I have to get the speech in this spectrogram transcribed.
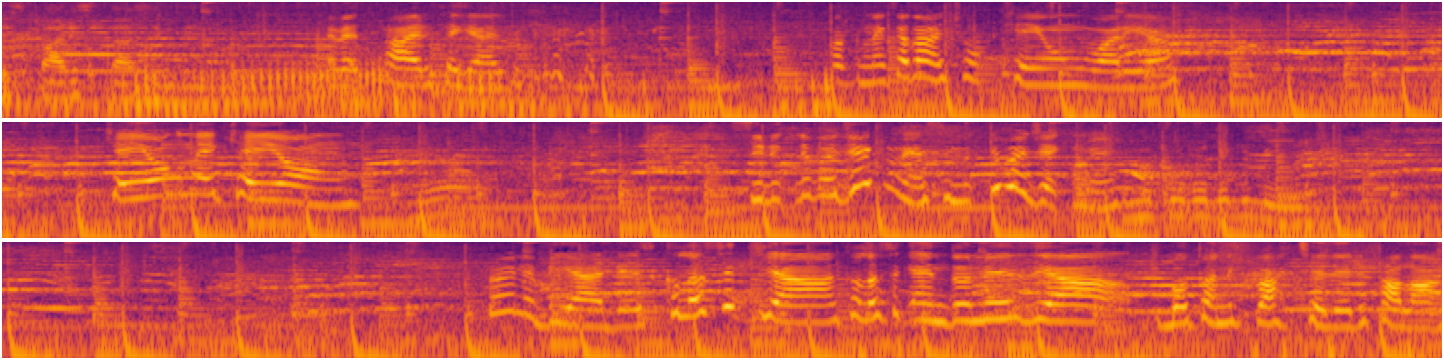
Biz Paris tatildeyiz. Evet Paris'e geldik. Bak ne kadar çok Keyong var ya. Keyong ne Keyong? Sürüklü böcek mi? Sümüklü böcek mi? Mutlu böyle gibi. Böyle bir yerdeyiz. Klasik ya. Klasik Endonezya botanik bahçeleri falan.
